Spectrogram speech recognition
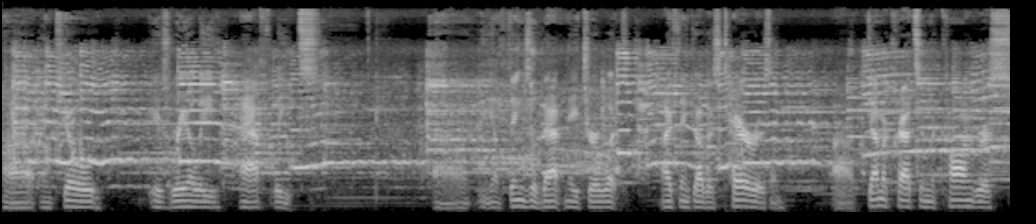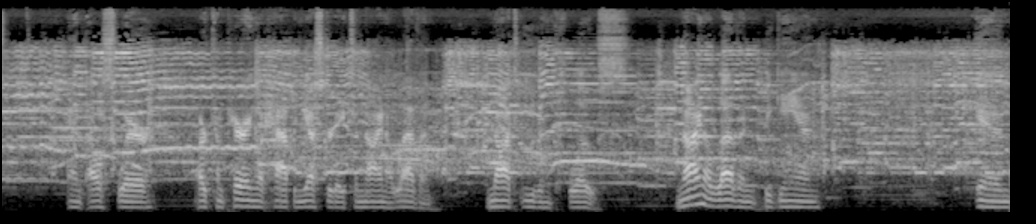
uh, and killed Israeli athletes. Uh, you know, things of that nature what I think of as terrorism. Uh, Democrats in the Congress and elsewhere are comparing what happened yesterday to 9 11. Not even close. 9 11 began in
